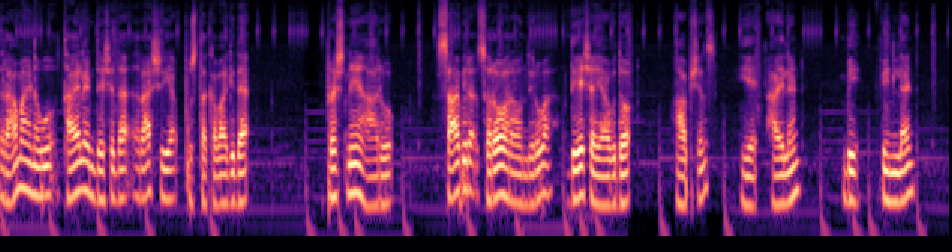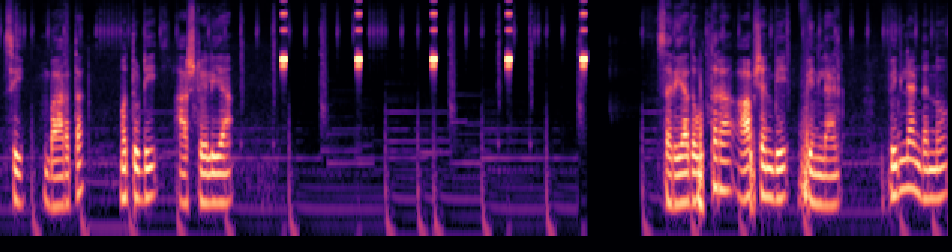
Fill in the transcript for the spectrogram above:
ರಾಮಾಯಣವು ಥಾಯ್ಲೆಂಡ್ ದೇಶದ ರಾಷ್ಟ್ರೀಯ ಪುಸ್ತಕವಾಗಿದೆ. ಪ್ರಶ್ನೆ ಆರು, ಸಾವಿರ ಸರೋವರ ಹೊಂದಿರುವ ದೇಶ ಯಾವುದು? Options A Iceland B Finland C, Bharat. ಮತ್ತು ಡಿ, ಆಸ್ಟ್ರೇಲಿಯಾ. ಸರಿಯಾದ ಉತ್ತರ, ಆಪ್ಷನ್ ಬಿ, ಫಿನ್ಲ್ಯಾಂಡ್. ಫಿನ್ಲ್ಯಾಂಡನ್ನು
